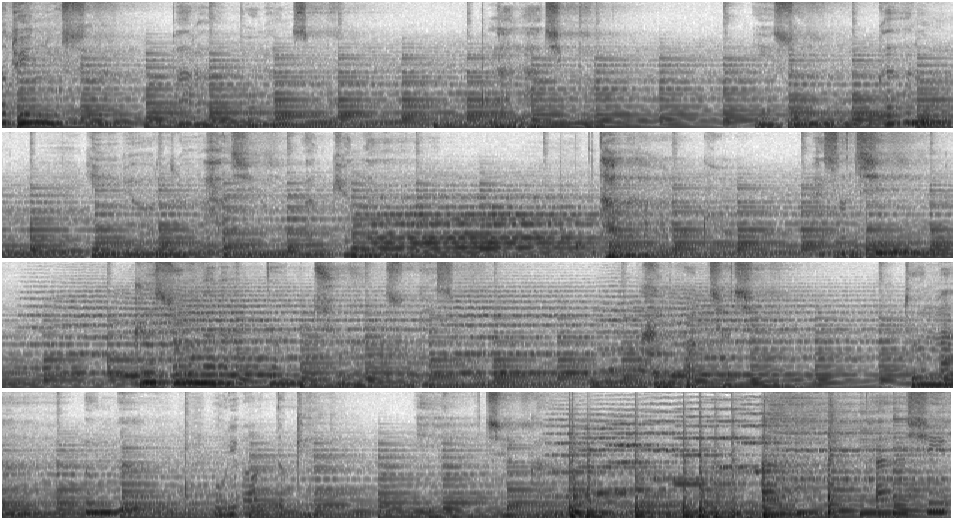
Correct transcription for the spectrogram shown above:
저 뒷모습을 바라보면서 난 아직도 이 순간을 이별이라 하지 않겠네. 달고 했었지. 그 수많았 흠 멈춰진 두 마음을 우리 어떻게 잊을까? 아 다시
